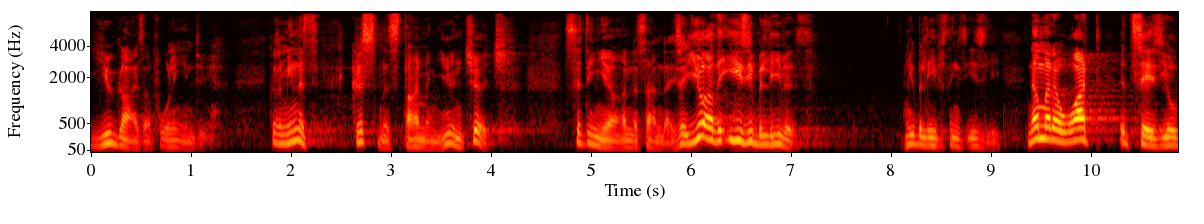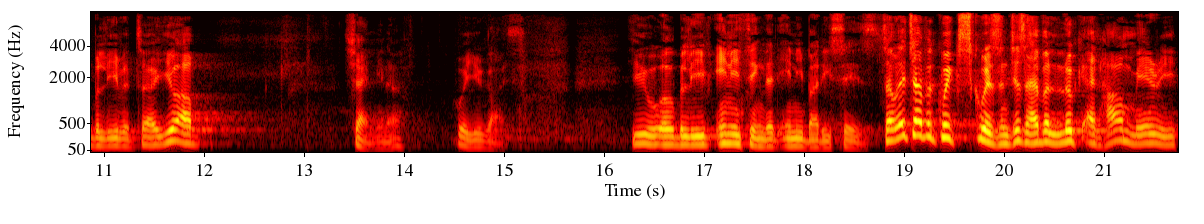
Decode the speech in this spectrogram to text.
you guys are falling into. Because, I mean, it's Christmas time and you in church, sitting here on a Sunday. So you are the easy believers. You believe things easily. No matter what it says, you'll believe it. So you are, shame, you know. Who are you guys? You will believe anything that anybody says. So let's have a quick squiz and just have a look at how Mary,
